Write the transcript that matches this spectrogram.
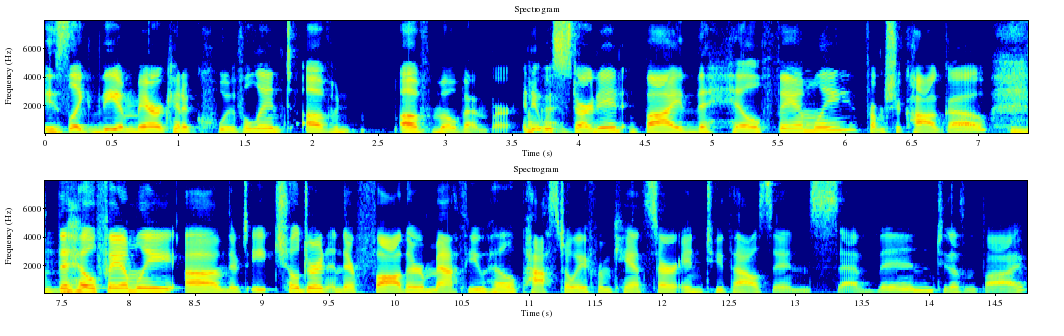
is like the American equivalent of of Movember, and it was started by the Hill family from Chicago. Mm-hmm. The Hill family, um, there's eight children, and their father Matthew Hill passed away from cancer in 2007, 2005.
